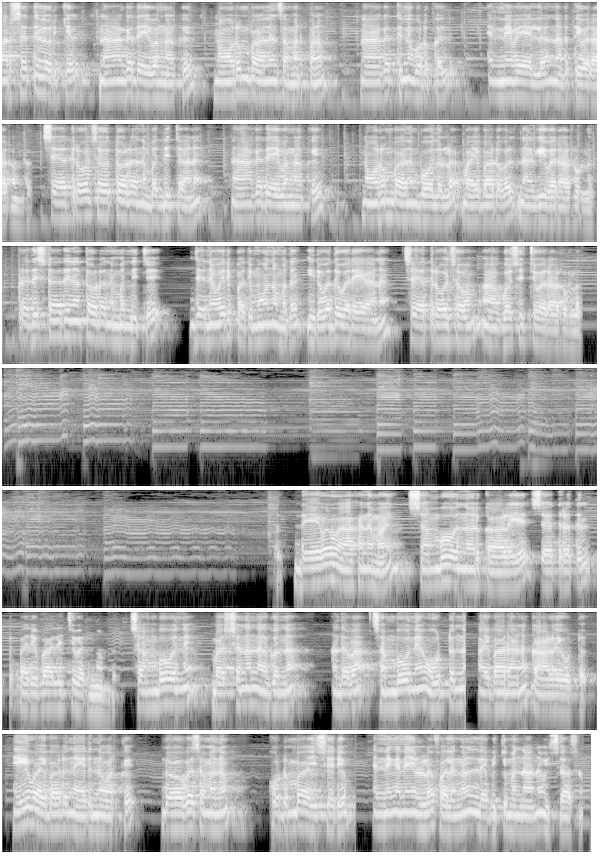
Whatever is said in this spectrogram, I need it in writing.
വർഷത്തിലൊരിക്കൽ നാഗദൈവങ്ങൾക്ക് നൂറും പാലം സമർപ്പണം നാഗത്തിന് കൊടുക്കൽ എന്നിവയെല്ലാം നടത്തി വരാറുണ്ട്. ക്ഷേത്രോത്സവത്തോടനുബന്ധിച്ചാണ് നാഗദൈവങ്ങൾക്ക് നൂറും പാലം പോലുള്ള വഴിപാടുകൾ നൽകി വരാറുള്ളത്. പ്രതിഷ്ഠാ ദിനത്തോടനുബന്ധിച്ച് ജനുവരി പതിമൂന്ന് മുതൽ ഇരുപത് വരെയാണ് ക്ഷേത്രോത്സവം ആഘോഷിച്ചു വരാറുള്ളത്. ദേവവാഹനമായി ശംഭു എന്നൊരു കാളയെ ക്ഷേത്രത്തിൽ പരിപാലിച്ചു വരുന്നുണ്ട്. ശംഭുവിന് ഭക്ഷണം നൽകുന്ന അഥവാ ശംഭുവിനെ ഊട്ടുന്ന വഴിപാടാണ് കാളയൂട്ട്. ഈ വഴിപാട് നേരുന്നവർക്ക് രോഗശമനം കുടുംബ ഐശ്വര്യം എന്നിങ്ങനെയുള്ള ഫലങ്ങൾ ലഭിക്കുമെന്നാണ് വിശ്വാസം.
